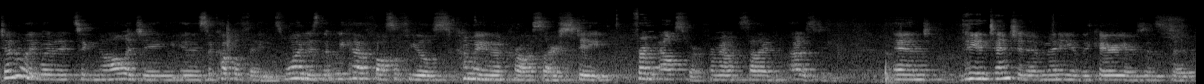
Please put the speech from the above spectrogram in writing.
generally what it's acknowledging is a couple things. One is that we have fossil fuels coming across our state from elsewhere, from outside, out of state. And the intention of many of the carriers is to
